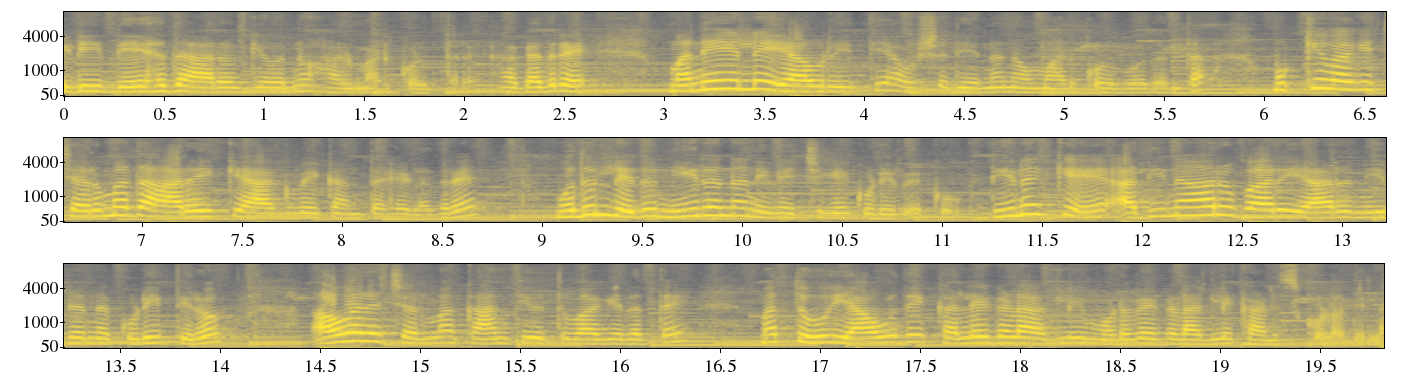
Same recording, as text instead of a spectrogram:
ಇಡೀ ದೇಹದ ಆರೋಗ್ಯವನ್ನು ಹಾಳು ಮಾಡ್ಕೊಳ್ತಾರೆ. ಹಾಗಾದರೆ ಮನೆಯಲ್ಲೇ ಯಾವ ರೀತಿಯ ಔಷಧಿಯನ್ನು ನಾವು ಮಾಡ್ಕೊಳ್ಬೋದು ಅಂತ ಮುಖ್ಯವಾಗಿ ಚರ್ಮದ ಆರೈಕೆ ಆಗಬೇಕಂತ ಹೇಳಿದ್ರೆ ಮೊದಲನೇದು ನೀರನ್ನು ನೀವು ಹೆಚ್ಚಿಗೆ ಕುಡಿಬೇಕು. ದಿನಕ್ಕೆ ಹದಿನಾರು ಬಾರಿ ಯಾರು ನೀರನ್ನು ಕುಡಿತೀರೋ ಅವರ ಚರ್ಮ ಕಾಂತಿಯುತವಾಗಿರುತ್ತೆ ಮತ್ತು ಯಾವುದೇ ಕಲೆಗಳಾಗಲಿ, ಮೊಡವೆಗಳಾಗಲಿ ಕಾಣಿಸ್ಕೊಳ್ಳೋದಿಲ್ಲ.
